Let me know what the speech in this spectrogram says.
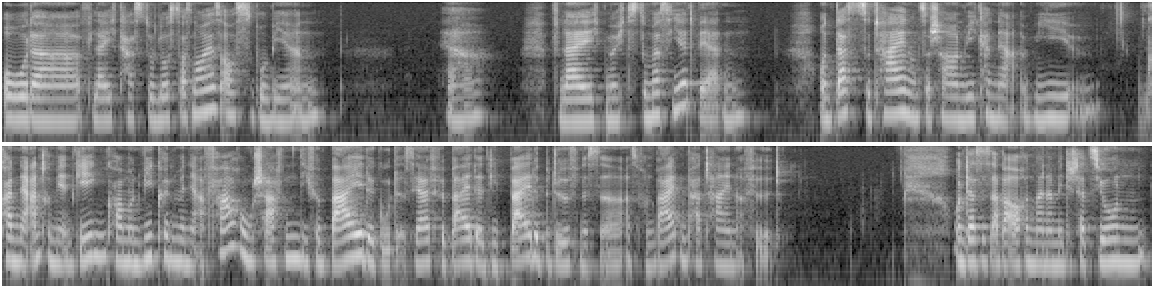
Oder vielleicht hast du Lust, was Neues auszuprobieren. Ja. Vielleicht möchtest du massiert werden. Und das zu teilen und zu schauen, wie kann der, wie kann der andere mir entgegenkommen und wie können wir eine Erfahrung schaffen, die für beide gut ist, ja, für beide, die beide Bedürfnisse, also von beiden Parteien erfüllt. Und das ist aber auch in meiner Meditation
